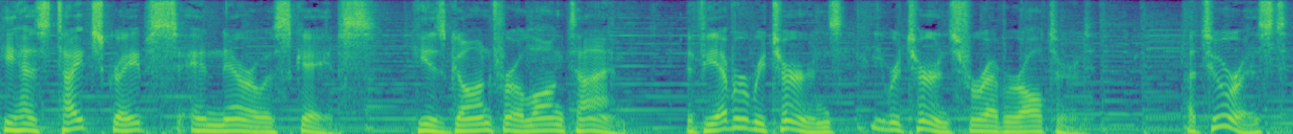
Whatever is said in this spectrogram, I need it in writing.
He has tight scrapes and narrow escapes. He is gone for a long time. If he ever returns, he returns forever altered. A tourist?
